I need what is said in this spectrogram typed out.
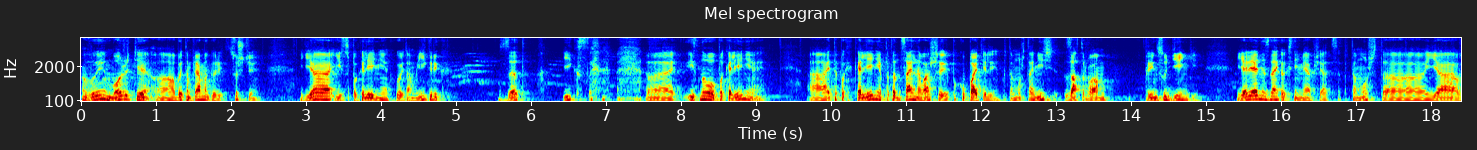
вы можете а, об этом прямо говорить. Слушайте, я из поколения какой там Y, Z, X э, из нового поколения. А, это поколение потенциально ваши покупатели, потому что они завтра вам принесут деньги. Я реально знаю, как с ними общаться, потому что я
